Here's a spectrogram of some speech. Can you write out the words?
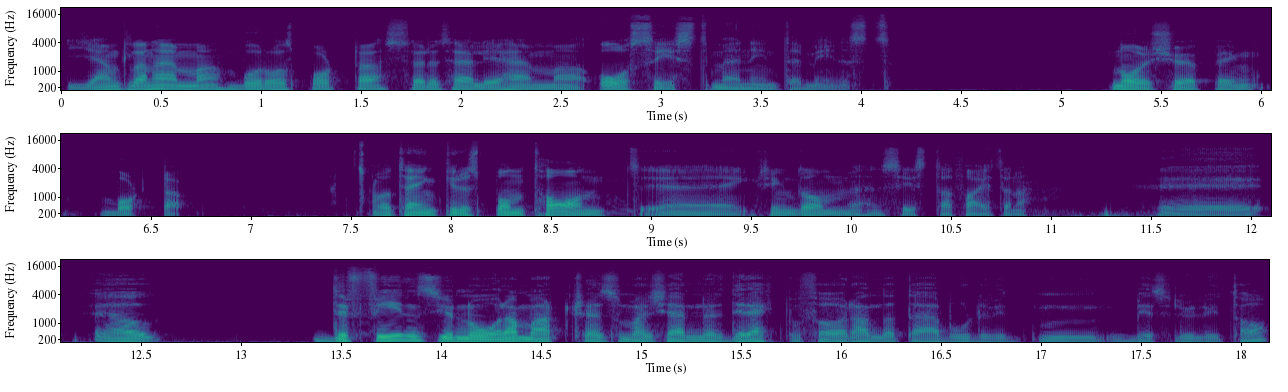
Jämtland hemma, Borås borta, Södertälje hemma och sist men inte minst Norrköping borta. Vad tänker du spontant eh, kring de sista fighterna? Eh, ja, det finns ju några matcher som man känner direkt på förhand att det här borde vi mm, BC Luleå ta.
